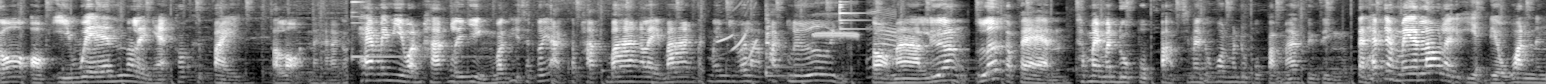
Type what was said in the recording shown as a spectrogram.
ก็ออกอีเวนต์อะไรเงี้ย ก็คือไป ตลอดนะคะก็แทบไม่มีวันพักเลยหญิงบางทีฉันก็อยากจะพักบ้างอะไรบ้างแต่ไม่มีเวลาพักเลย ต่อมาเรื่องเลิกกับแฟนทำไมมันดูปุบปับใช่ไหมทุกคนมันดูปุบปับมากจริงๆ แต่แทบยังไม่ได้เล่ารายละเอียดเดี๋ยววันหนึ่ง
